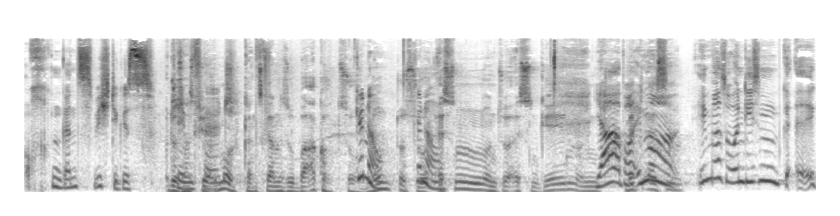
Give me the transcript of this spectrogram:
auch ein ganz wichtiges das Themenfeld. Das hast du ja immer ganz gerne so beackert. So, genau, ne? Das genau. so Essen und so Essen gehen. Und ja, aber immer, immer so in diesem, äh,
